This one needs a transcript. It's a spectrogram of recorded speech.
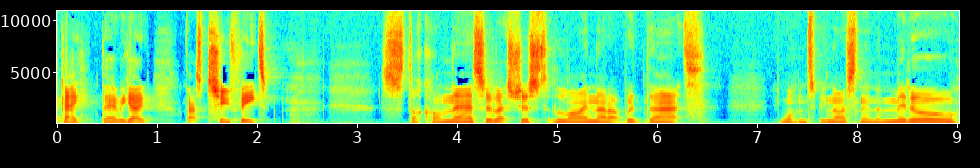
Okay, there we go. That's two feet stuck on there. So let's just line that up with that. Want them to be nice and in the middle.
